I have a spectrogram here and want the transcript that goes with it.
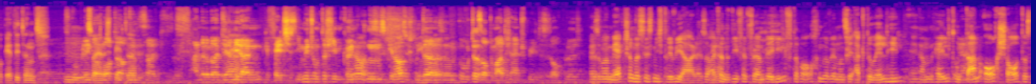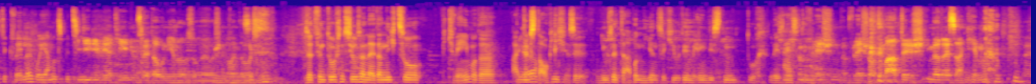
forget it und Das Problem zwei Jahre später. ist halt, dass andere Leute Ja. wieder ein gefälschtes Image unterschieben könnten. Genau, das ist genauso schlimm, Und der also- Router das automatisch einspielt, das ist auch blöd. Also man merkt schon, das ist nicht trivial. Also alternative Firmware hilft, aber auch nur, wenn man sie aktuell hil- ähm, hält und Ja. dann auch schaut, dass die Quelle, woher man es Die, bezieht. die WRT-Newsletter abonnieren oder so, wäre wahrscheinlich Das gut. ist, ist halt für den Durchschnittsuser leider nicht so bequem oder alltagstauglich. Also Newsletter abonnieren, Security-Mailinglisten durchlesen. Das Beim. Flashen, beim Flash automatisch E-Mail-Adresse angeben.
